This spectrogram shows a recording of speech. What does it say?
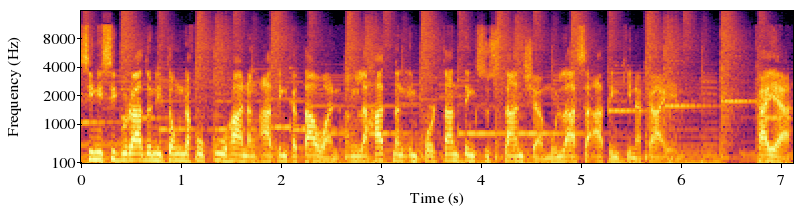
Sinisigurado nitong nakukuha ng ating katawan ang lahat ng importanteng sustansya mula sa ating kinakain. Kaya,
